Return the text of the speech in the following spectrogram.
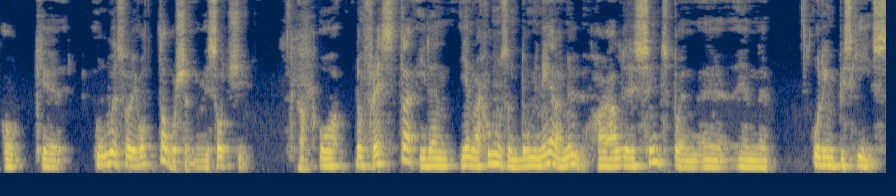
Och eh, OS var ju åtta år sedan i Sochi. Ja. Och de flesta i den generation som dominerar nu har aldrig synts på en, eh, en olympisk is.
